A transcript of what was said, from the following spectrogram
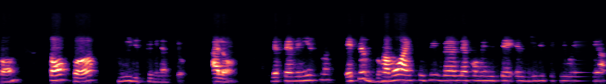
sommes, sans peur ni discrimination. Alors, le féminisme est-il vraiment inclusif vers la communauté LGBTQIA?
